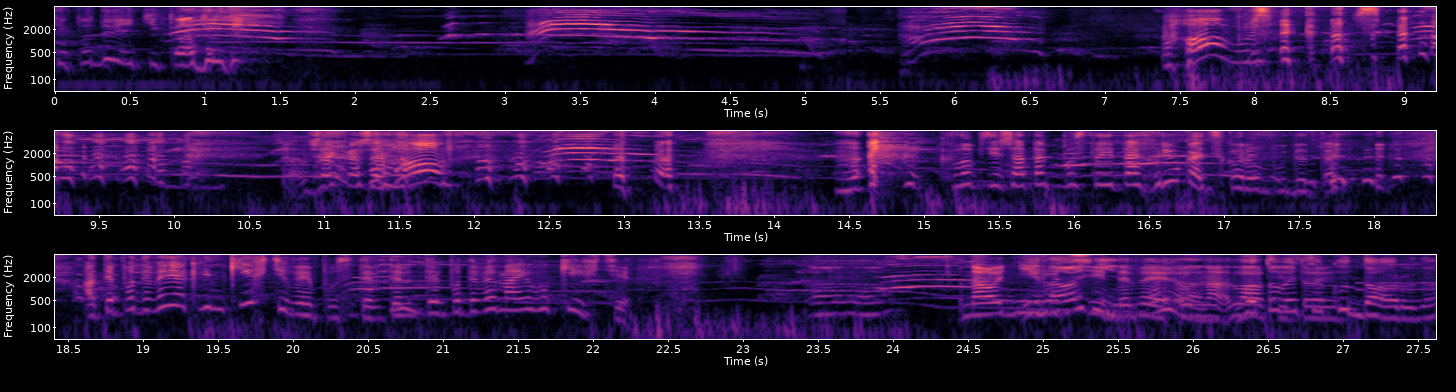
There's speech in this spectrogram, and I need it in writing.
Ти які кадри. Гав уже каже. Вже каже гав. Хлопці, ще так постоїте грюкать скоро будете. А ти подиви, як він кіхті випустив. Ти, ти подиви на його кіхті. Ага. На одній І на руці, одній, диви, поняла? на лапі Готовиться той. к удару, да?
